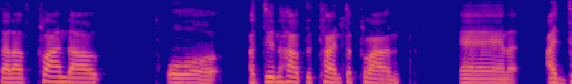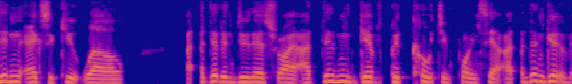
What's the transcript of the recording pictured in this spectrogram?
that I've planned out or I didn't have the time to plan and I didn't execute well. I didn't do this right. I didn't give good coaching points here. I didn't give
